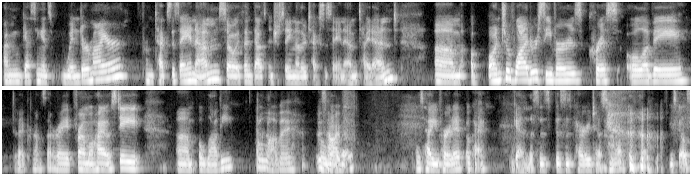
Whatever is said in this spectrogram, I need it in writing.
i'm guessing it's Wydermyer from texas a&m so i think that's interesting another texas a&m tight end um, a bunch of wide receivers chris olave did i pronounce that right from ohio state um, olave olave is olave. how i've is how you've heard it okay again this is this is perry testing skills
